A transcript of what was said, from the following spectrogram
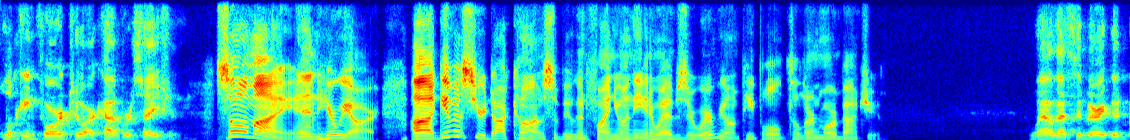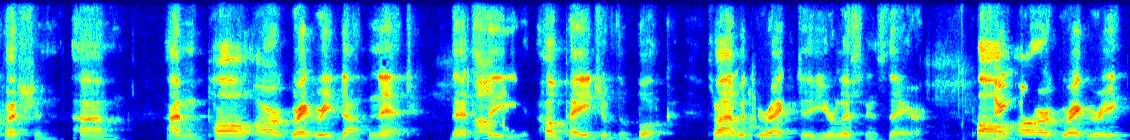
looking forward to our conversation. So am I, and here we are. Uh, give us your dot .com so people can find you on the interwebs or wherever you want people to learn more about you. Well, that's a very good question. Um, I'm paulrgregory.net. That's oh. the homepage of the book. So I would direct uh, your listeners there. paulrgregory.net.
